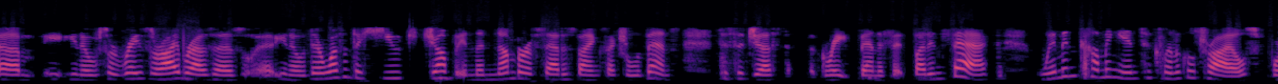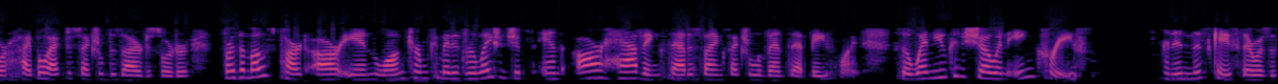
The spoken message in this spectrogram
um, you know, sort of raise their eyebrows as, uh, you know, there wasn't a huge jump in the number of satisfying sexual events to suggest a great benefit. But in fact, women coming into clinical trials for hypoactive sexual desire disorder, for the most part, are in long-term committed relationships and are having satisfying sexual events at baseline. So when you can show an increase and in this case, there was a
